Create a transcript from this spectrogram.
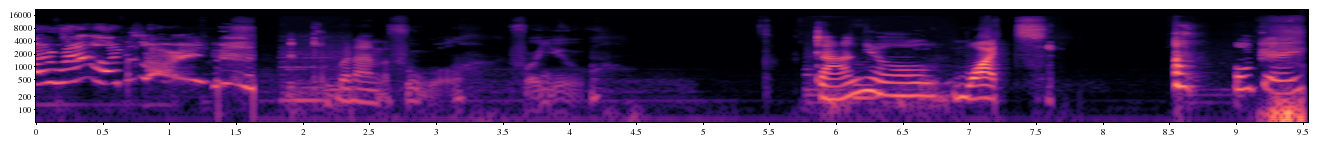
I will. I'm sorry. but I'm a fool for you. Daniel. What? Okay.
